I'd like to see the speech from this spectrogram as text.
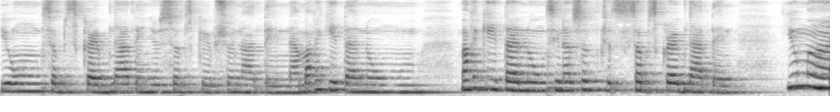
yung subscribe natin, yung subscription natin na makikita nung makikita nung sinasubscribe natin yung mga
